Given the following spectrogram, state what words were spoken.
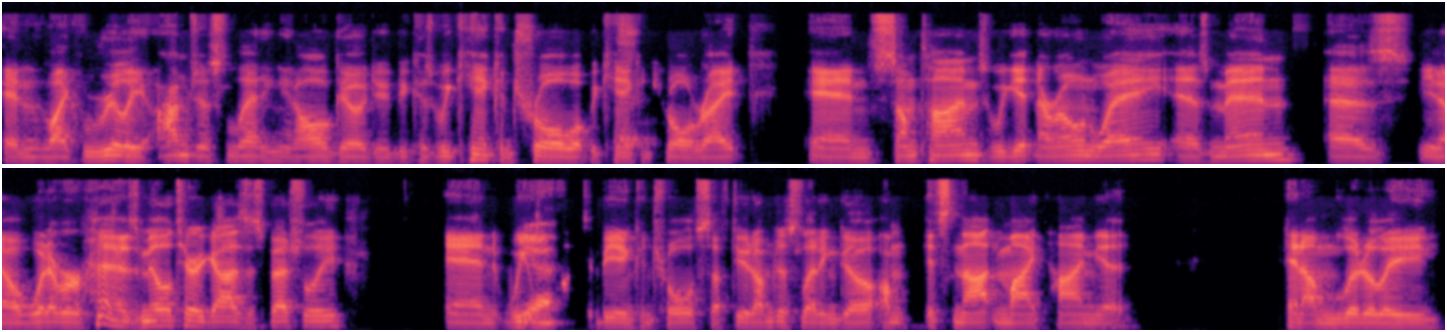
and like really, I'm just letting it all go, dude, because we can't control what we can't control, right? And sometimes we get in our own way as men, as you know, whatever, as military guys, especially, and we Yeah. want to be in control of stuff, dude. I'm just letting go. I'm. It's not my time yet, and I'm literally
